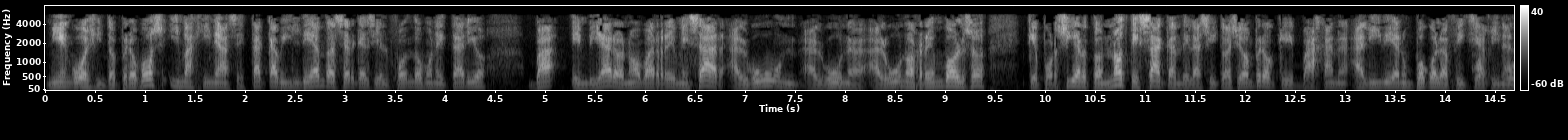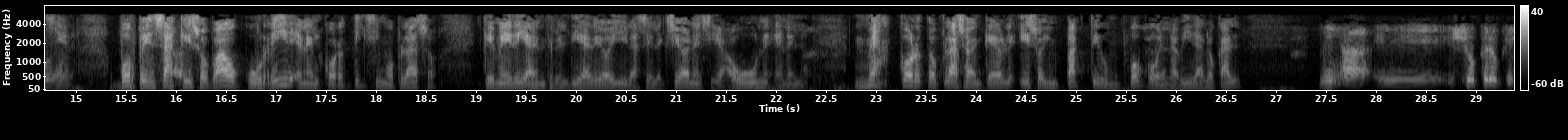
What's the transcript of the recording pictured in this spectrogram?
ni en Washington, pero vos imaginás, está cabildeando acerca de si el Fondo Monetario va a enviar o no, va a remesar algún, alguna, algunos reembolsos que, por cierto, no te sacan de la situación, pero que bajan, alivian un poco la asfixia financiera. ¿Vos pensás que eso va a ocurrir en el cortísimo plazo que media entre el día de hoy y las elecciones y aún en el más corto plazo en que eso impacte un poco en la vida local? Mira, eh, yo creo que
